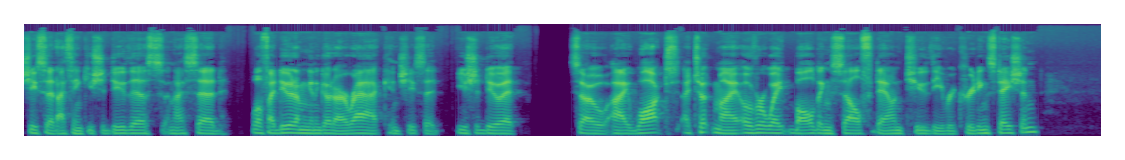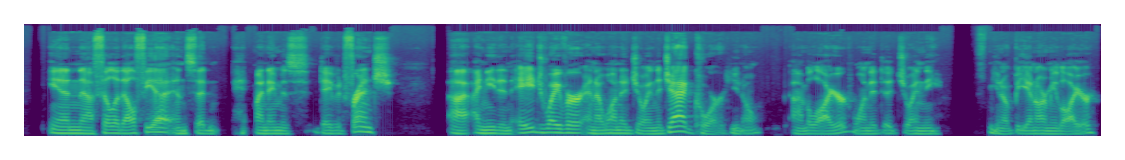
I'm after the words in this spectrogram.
she said, I think you should do this. And I said, Well, if I do it, I'm going to go to Iraq. And she said, You should do it. So I walked, I took my overweight, balding self down to the recruiting station in uh, Philadelphia and said, My name is David French uh, I need an age waiver and I want to join the JAG Corps. You know, I'm a lawyer, wanted to join the, you know, be an Army lawyer.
